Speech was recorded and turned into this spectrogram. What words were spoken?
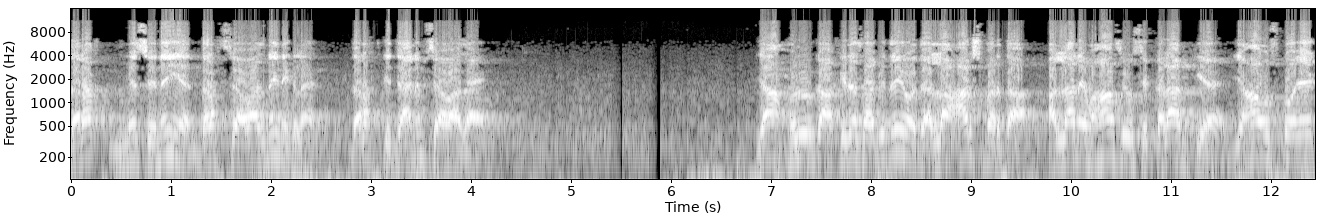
درخت میں سے نہیں ہے، درخت سے آواز نہیں نکلا ہے۔ درخت کی جانب سے آواز آئے۔ یہاں حلول کا عقیدہ ثابت نہیں ہوتا، اللہ عرش پر تھا اللہ نے وہاں سے اسے کلام کیا ہے۔ یہاں اس کو ایک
